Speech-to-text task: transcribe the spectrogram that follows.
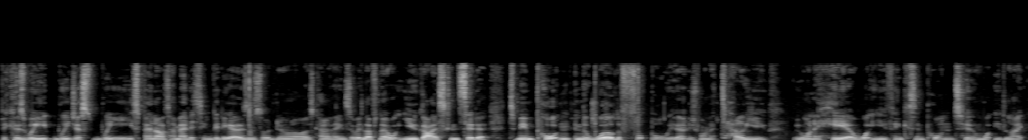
because we we just we spend our time editing videos and sort of doing all those kind of things. So we'd love to know what you guys consider to be important in the world of football. We don't just want to tell you; we want to hear what you think is important too, and what you'd like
